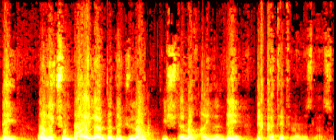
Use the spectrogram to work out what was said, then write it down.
Değil. Onun için bu aylarda da günah işlemek aynen değil. Dikkat etmemiz lazım.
